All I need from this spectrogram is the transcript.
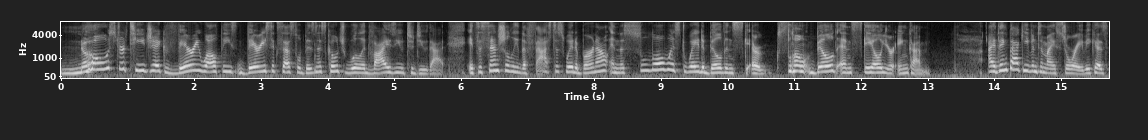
No strategic, very wealthy, very successful business coach will advise you to do that. It's essentially the fastest way to burnout and the slowest way to build and scale, slow build and scale your income. I think back even to my story because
